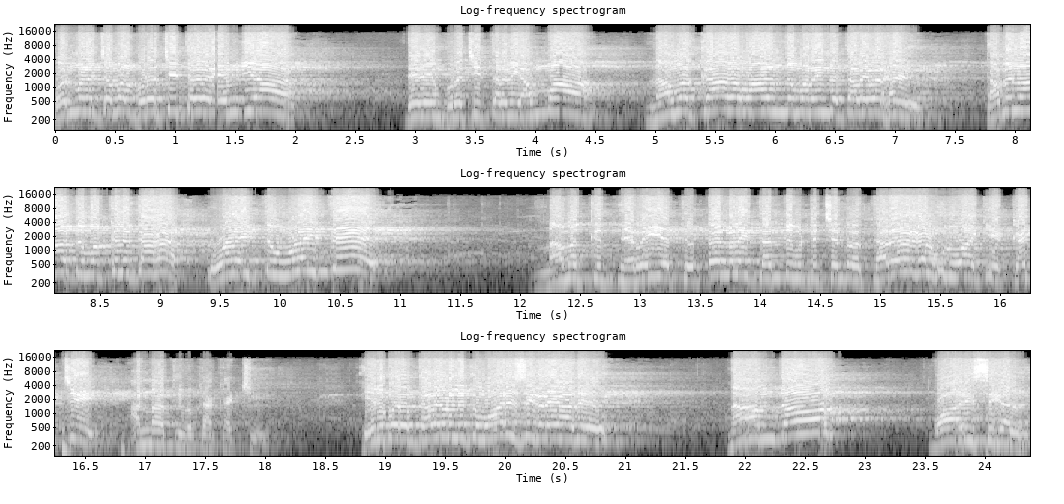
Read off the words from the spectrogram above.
பொன்மனச்சம்மல் புரட்சி தலைவர் எம்ஜிஆர் தேவையும் புரட்சி தலைவி அம்மா நமக்காக வாழ்ந்து மறைந்த தலைவர்கள் தமிழ்நாட்டு மக்களுக்காக உழைத்து உழைத்து நமக்கு நிறைய திட்டங்களை தந்து விட்டு சென்ற தலைவர்கள் உருவாக்கிய கட்சி அதிமுக கட்சி. இருபது தலைவர்களுக்கு வாரிசு கிடையாது. நாம் தான் வாரிசுகள்.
